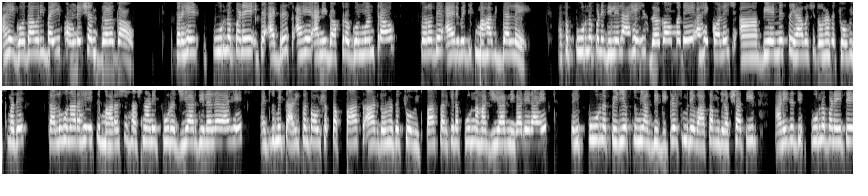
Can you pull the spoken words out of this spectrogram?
आहे गोदावरीबाई फाउंडेशन जळगाव. तर हे पूर्णपणे इथे ऍड्रेस आहे आणि डॉक्टर गुणवंतराव सरोदे आयुर्वेदिक महाविद्यालय. असं पूर्णपणे दिलेलं आहे. हे जळगावमध्ये आहे कॉलेज बी एम एस ह्या वर्षी दोन हजार चोवीसमध्ये चालू होणार आहे. ते महाराष्ट्र शासनाने पूर्ण जी आर दिलेला आहे. आणि तुम्ही तारीख पण पाहू शकता पाच आठ दोन हजार चोवीस. पाच तारखेला पूर्ण हा जी आर निघालेला आहे. हे पूर्ण पीडीएफ तुम्ही अगदी डिटेल्समध्ये वाचा म्हणजे लक्षात येईल. आणि ते पूर्णपणे इथे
